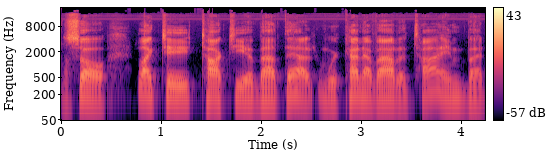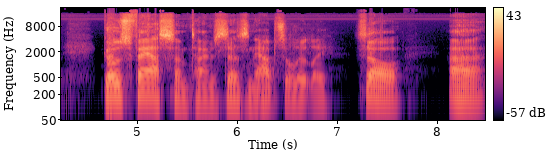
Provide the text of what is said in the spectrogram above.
Oh. So I'd like to talk to you about that. We're kind of out of time, but goes fast sometimes, doesn't it? Absolutely. So uh,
